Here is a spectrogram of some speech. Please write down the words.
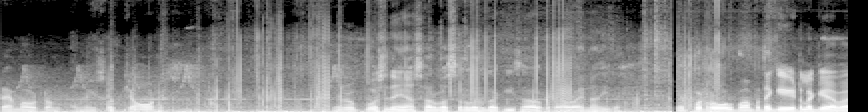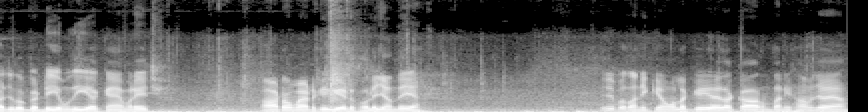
ਟਿਮ ਹਾਰਟਨ 1964 ਇਹਨੂੰ ਪੁੱਛਦੇ ਆ ਸਰਵਿਸ ਸਰਵਿਸ ਦਾ ਕੀ ਹਿਸਾਬ ਕਿਤਾਬ ਆ ਇਹਨਾਂ ਦੀ ਤਾਂ। ਇਹ ਪੈਟਰੋਲ ਪੰਪ ਤੇ ਗੇਟ ਲੱਗਿਆ ਵਾ, ਜਦੋਂ ਗੱਡੀ ਆਉਂਦੀ ਆ ਕੈਮਰੇ 'ਚ ਆਟੋਮੈਟਿਕ ਹੀ ਗੇਟ ਖੁੱਲ ਜਾਂਦੇ ਆ। ਇਹ ਪਤਾ ਨਹੀਂ ਕਿਉਂ ਲੱਗੇ ਆ, ਇਹਦਾ ਕਾਰਨ ਤਾਂ ਨਹੀਂ ਸਮਝ ਆਇਆ।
